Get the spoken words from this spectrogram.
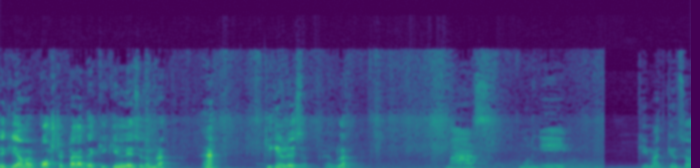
দেখি আমার কষ্টের টাকা দিয়ে কি কিনলে এসো তোমরা। হ্যাঁ? কি কিনলে এসো এগুলা? মাছ মুরগি। কি মাছ কিনছো?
